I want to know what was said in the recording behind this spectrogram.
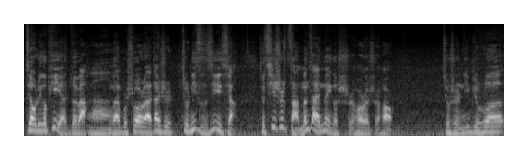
焦虑个屁啊，对吧？啊我刚才不是说出来，但是就是你仔细一想，就其实咱们在那个时候的时候，就是你比如说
